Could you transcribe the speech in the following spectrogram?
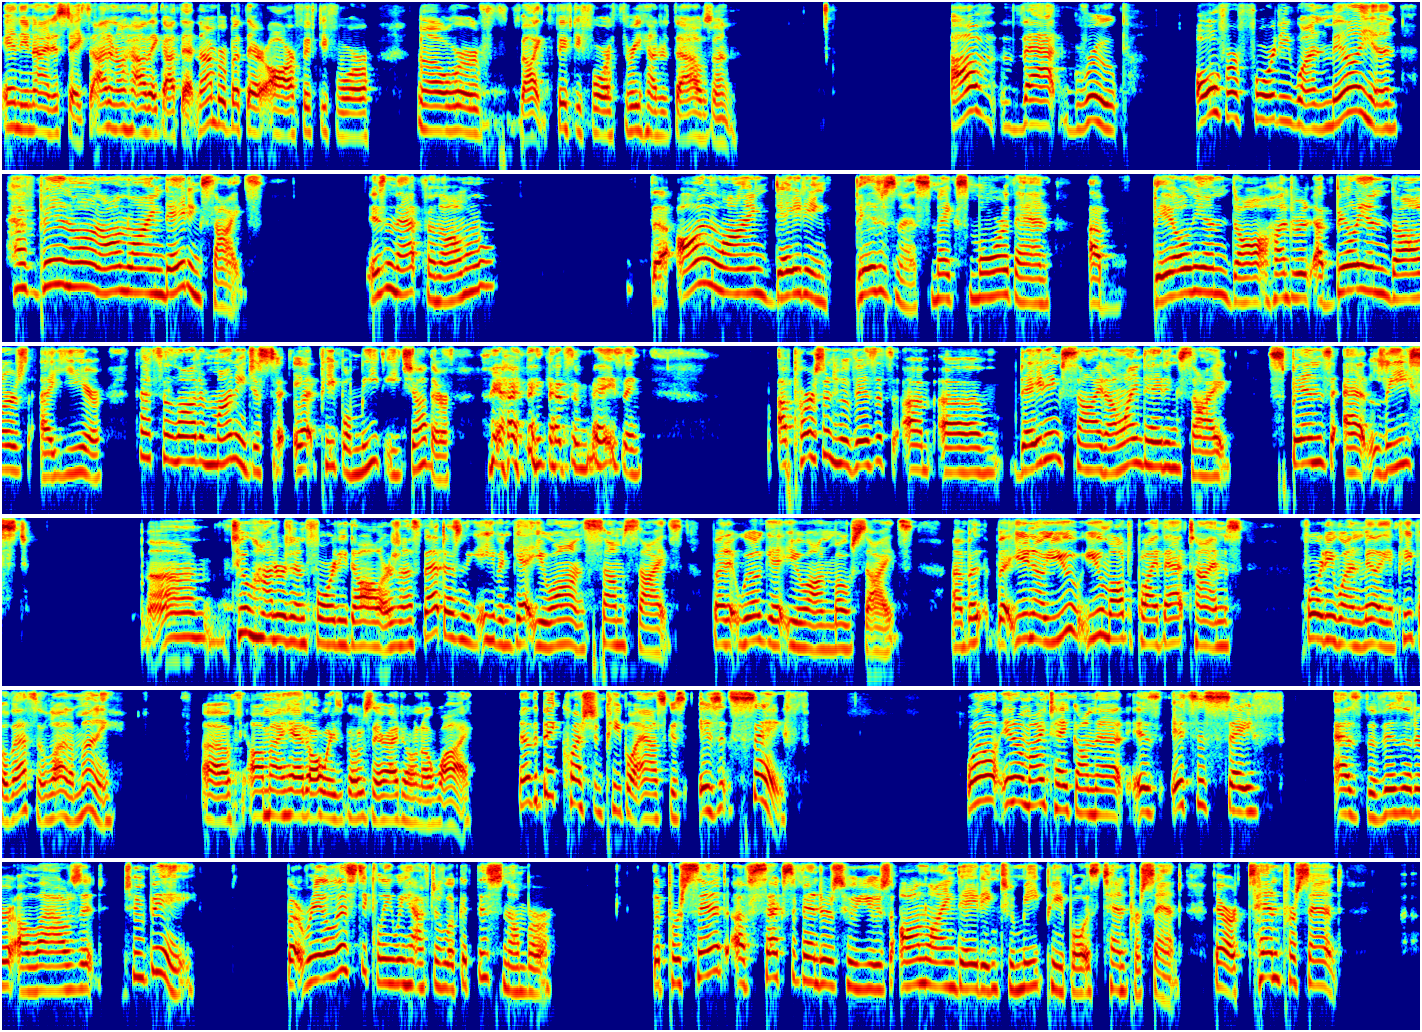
in the United States. I don't know how they got that number, but there are 54, over like 54, 300,000. Of that group, over 41 million have been on online dating sites. Isn't that phenomenal? The online dating business makes more than a billion do- hundred a billion dollars a year. That's a lot of money just to let people meet each other. I think that's amazing. A person who visits a, a dating site, online dating site, spends at least um, $240. Now, that doesn't even get you on some sites, but it will get you on most sites. Uh, but but you know you you multiply that times 41 million people, that's a lot of money. Uh, my head always goes there. I don't know why. Now, the big question people ask is is it safe? Well, you know, my take on that is it's as safe as the visitor allows it to be. But realistically, we have to look at this number. The percent of sex offenders who use online dating to meet people is 10%. There are 10%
